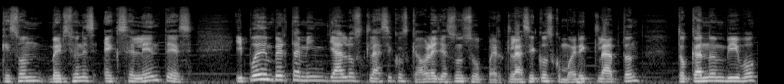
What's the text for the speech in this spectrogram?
que son versiones excelentes. Y pueden ver también ya los clásicos que ahora ya son super clásicos, como Eric Clapton, tocando en vivo,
